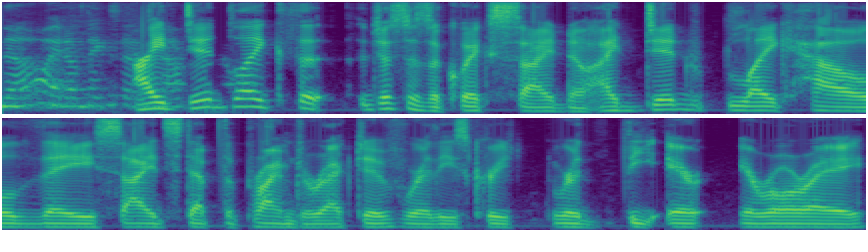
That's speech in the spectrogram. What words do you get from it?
No, I don't think so. I did like the just as a quick side note. I did like how they sidestepped the Prime Directive, where these cre- where the er- Aurora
